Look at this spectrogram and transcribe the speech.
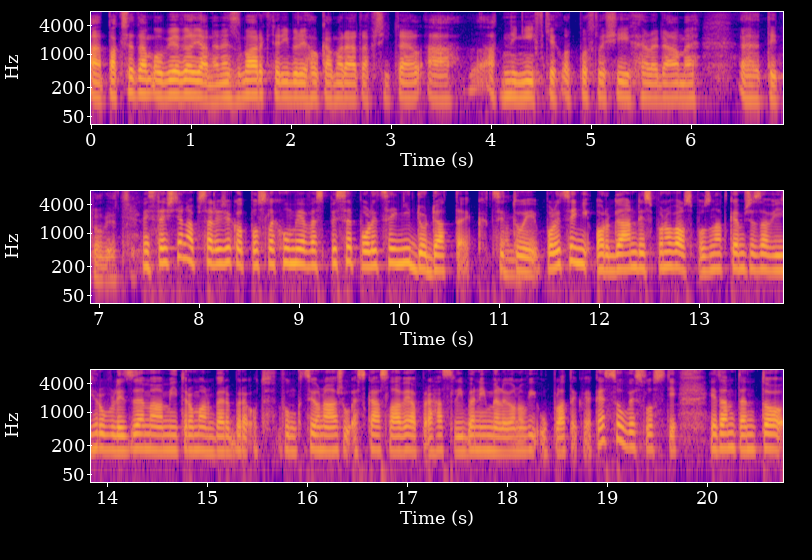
a pak se tam objevil Jan Nezmar, který byl jeho kamarád a přítel a, a nyní v těch odposleších hledáme e, tyto věci. Vy jste ještě napsali, že k odposlechům je ve spise policejní dodatek. Cituji. Ano. Policejní orgán disponoval s poznatkem, že za výhru v Lize má mít Roman Berber od funkcionářů SK Slávia Praha slíbený milionový úplatek. V jaké souvislosti je tam tento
